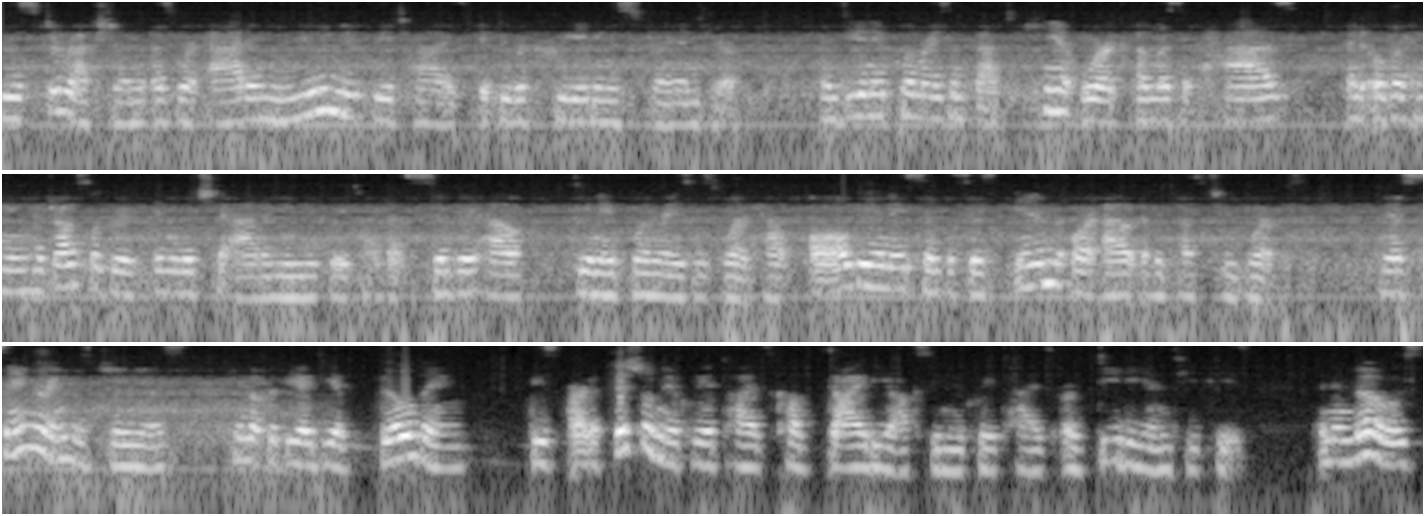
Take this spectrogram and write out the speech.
this direction as we're adding new nucleotides if we were creating a strand here. And DNA polymerase, in fact, can't work unless it has an overhanging hydroxyl group in which to add a new nucleotide. That's simply how DNA polymerases work, how all DNA synthesis in or out of a test tube works. Now, Sanger in his genius came up with the idea of building these artificial nucleotides called dideoxynucleotides, or DDNTPs. And in those,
